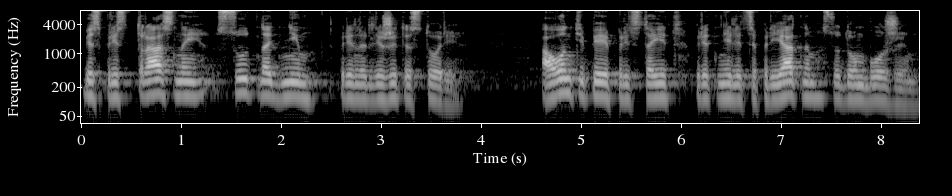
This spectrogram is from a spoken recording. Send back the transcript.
Беспристрастный суд над ним принадлежит истории – а он теперь предстоит пред нелицеприятным судом Божиим.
